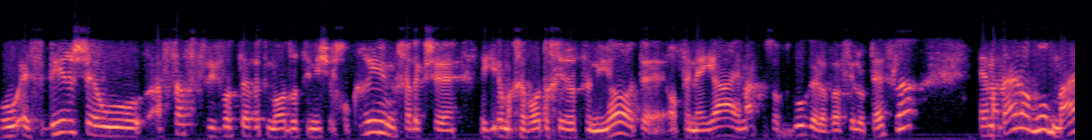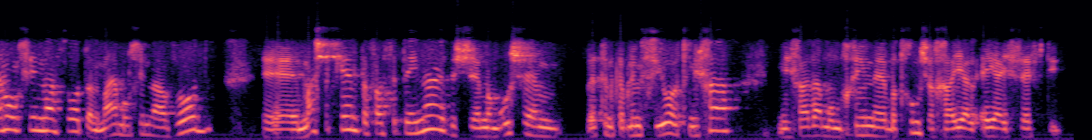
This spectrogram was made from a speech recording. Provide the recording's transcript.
הוא הסביר שהוא אסף סביבו צוות מאוד רציני של חוקרים, חלק שהגיעו מהחברות הכי רציניות, אה, OpenAI, מייקרוסופט, גוגל ואפילו טסלה. הם עדיין לא אמרו מה הם הולכים לעשות, על מה הם הולכים לעבוד. אה, מה שכן תפס את עיניי זה שהם אמרו שהם בעצם מקבלים סיוע או תמיכה מאחד המומחים אה, בתחום שאחראי על AI safety.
